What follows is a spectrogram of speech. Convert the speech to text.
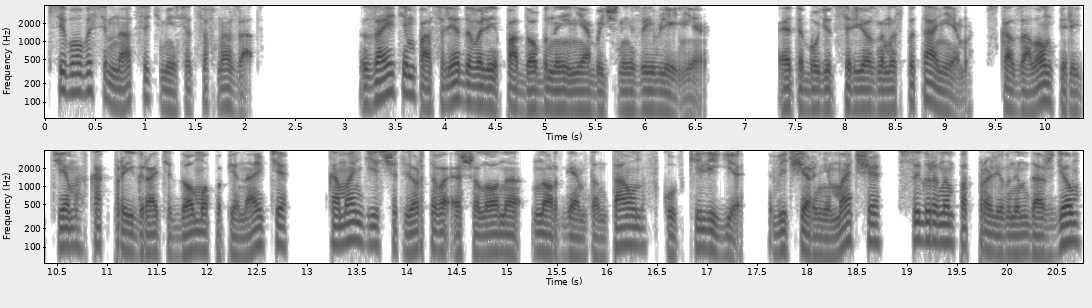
всего 18 месяцев назад. За этим последовали подобные необычные заявления. Это будет серьезным испытанием, сказал он перед тем, как проиграть дома по пенальти команде из четвертого эшелона Нортгемптон Таун в Кубке Лиги, вечернем матче, сыгранном под проливным дождем,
